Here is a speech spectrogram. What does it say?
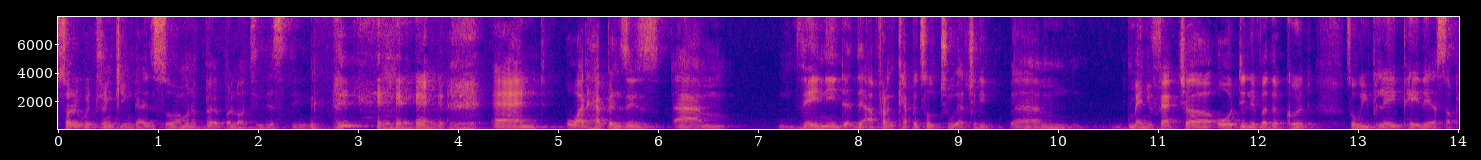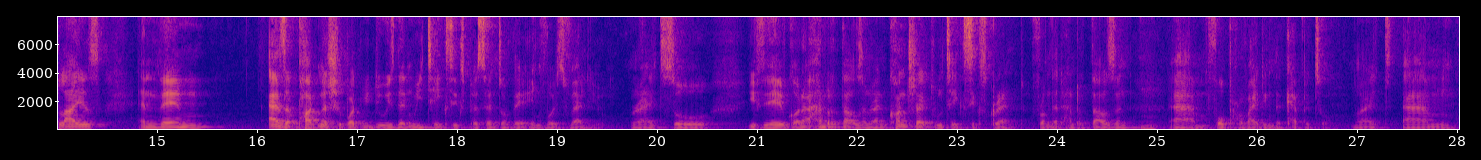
sorry we're drinking guys so i'm gonna burp a lot in this thing and what happens is um, they need the upfront capital to actually um, manufacture or deliver the good so we pay, pay their suppliers and then as a partnership what we do is then we take 6% of their invoice value right? So if they've got a 100000 rand contract we'll take 6 grand from that 100000 um, for providing the capital right? Um,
